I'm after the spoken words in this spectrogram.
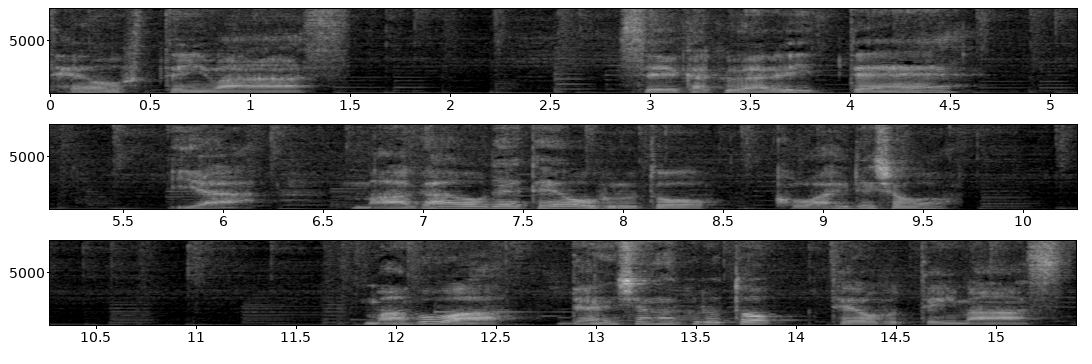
手を振っています。性格悪いって。いや真顔で手を振ると怖いでしょ。孫は電車が来ると手を振っています。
